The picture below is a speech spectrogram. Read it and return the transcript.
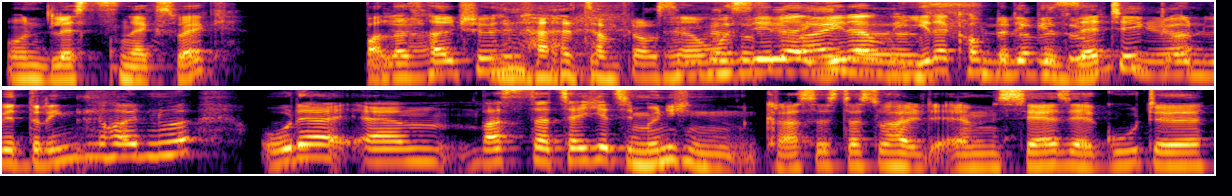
und lässt Snacks weg. Ballert Ja. halt schön. Ja, dann brauchst du Ja, muss so jeder, Wein, jeder, dann jeder kommt bitte gesättigt ja. und wir trinken heute nur. Oder ähm, was tatsächlich jetzt in München krass ist, dass du halt ähm, sehr, sehr gute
